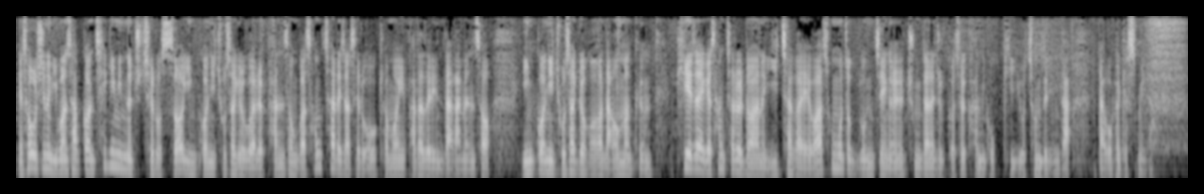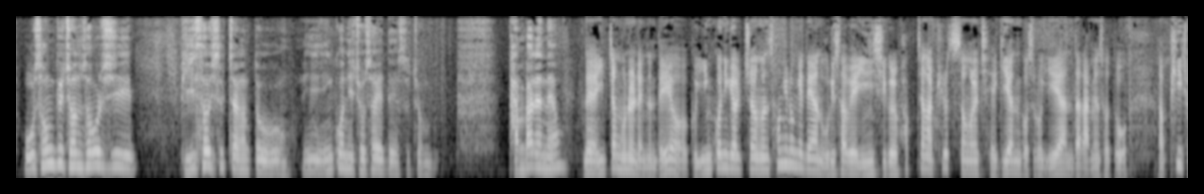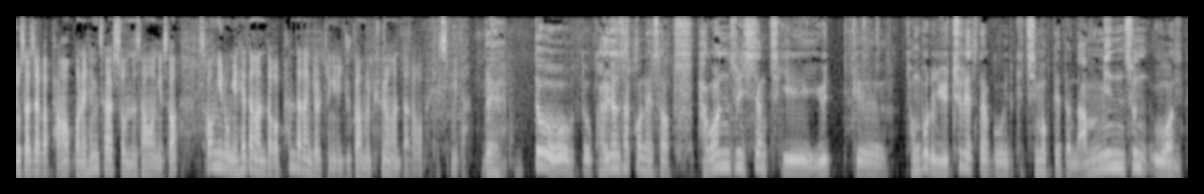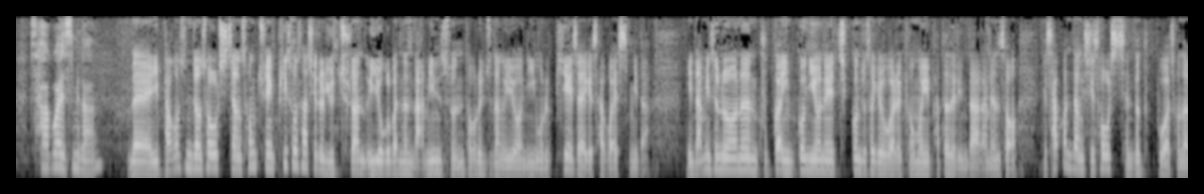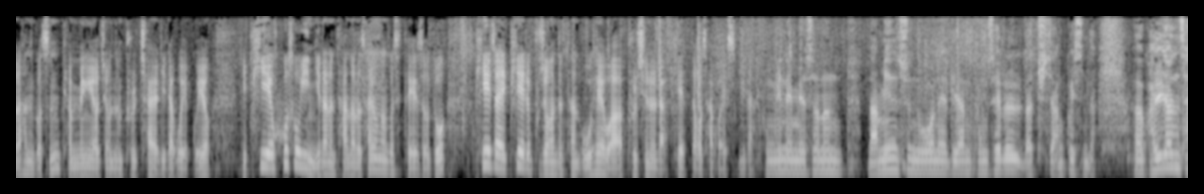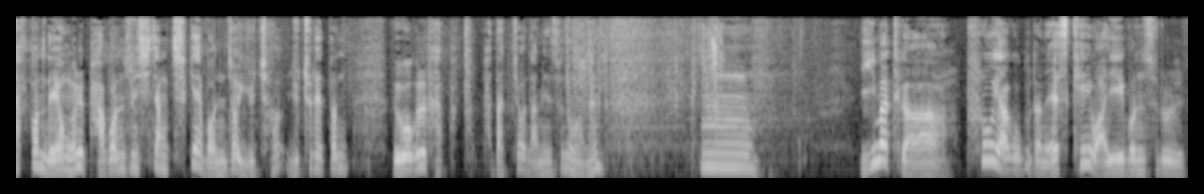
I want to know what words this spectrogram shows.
네, 서울시는 이번 사건 책임 있는 주체로서 인권위 조사 결과를 반성과 성찰의 자세로 겸허히 받아들인다라면서 인권위 조사 결과가 나온 만큼 피해자에게 상처를 더하는 2차 가해와 소모적 논쟁을 중단해 줄 것을 간곡히 요청드린다라고 밝혔습니다. 오성규 전 서울시 비서실장은 또 이 인권위 조사에 대해서 좀 반발했네요. 네, 입장문을 냈는데요. 그 인권위 결정은 성희롱에 대한 우리 사회의 인식을 확장할 필요성을 제기한 것으로 이해한다라면서도 피조사자가 방어권을 행사할 수 없는 상황에서 성희롱에 해당한다고 판단한 결정에 유감을 표명한다라고 밝혔습니다. 네, 또또 관련 사건에서 박원순 시장 측이 유, 그 정보를 유출했다고 이렇게 지목됐던 남민순 의원 사과했습니다. 네, 이 박원순 전 서울시장 성추행 피소 사실을 유출한 의혹을 받는 남인순 더불어민주당 의원이 오늘 피해자에게 사과했습니다. 이 남인순 의원은 국가인권위원회의 직권조사 결과를 겸허히 받아들인다라면서 사건 당시 서울시 젠더특보와 전화를 한 것은 변명의 여지 없는 불찰이라고 했고요. 이 피해 호소인이라는 단어를 사용한 것에 대해서도 피해자의 피해를 부정한 듯한 오해와 불신을 낳게 했다고 사과했습니다. 국민의힘에서는 남인순 의원에 대한 공세를 낮추지 않고 있습니다. 어, 관련 사건 내용을 박원순 시장 측에 먼저 유출, 유출했던 의혹을 받았죠. 남인순 의원은 음, 이마트가 프로야구 구단 SK 와이번스를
